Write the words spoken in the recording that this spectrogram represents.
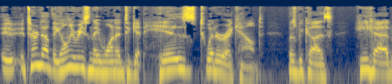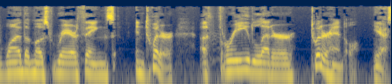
it, it turned out the only reason they wanted to get his Twitter account was because he had one of the most rare things in Twitter, a three-letter Twitter handle. Yes.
